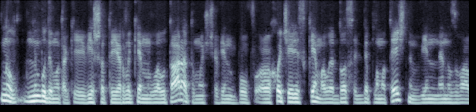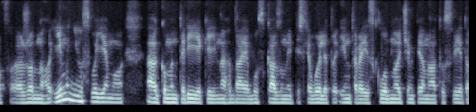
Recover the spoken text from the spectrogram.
Ну не будемо так і вішати на Лаутара, тому що він був, е, хоч і різким, але досить дипломатичним. Він не назвав е, жодного імені у своєму коментарі, який нагадає був сказаний після виліту інтера із клубного чемпіонату світу.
